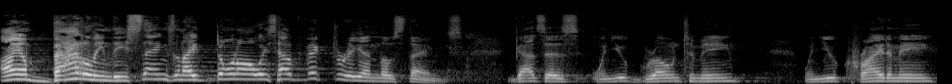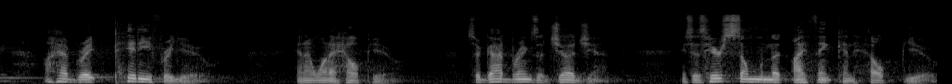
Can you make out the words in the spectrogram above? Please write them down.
I am battling these things and I don't always have victory in those things. God says, when you groan to me, when you cry to me, I have great pity for you and I want to help you. So God brings a judge in. He says, Here's someone that I think can help you.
